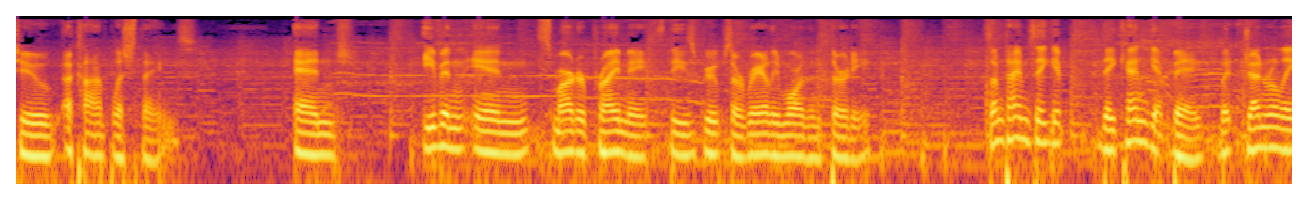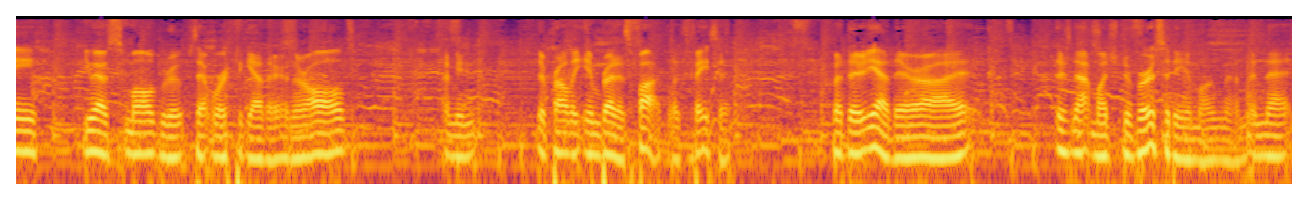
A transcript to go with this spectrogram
to accomplish things and even in smarter primates these groups are rarely more than 30 sometimes they get they can get big but generally you have small groups that work together and they're all i mean they're probably inbred as fuck. Let's face it. But they're yeah, they're uh, there's not much diversity among them, and that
